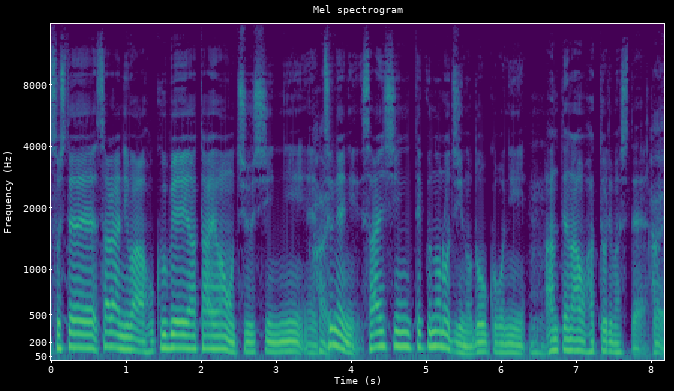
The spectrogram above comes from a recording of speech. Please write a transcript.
そしてさらには北米や台湾を中心に、はい、常に最新テクノロジーの動向にアンテナを張っておりまして、うんはい、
